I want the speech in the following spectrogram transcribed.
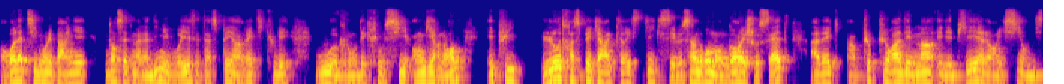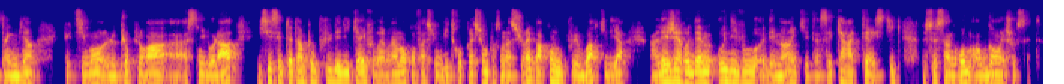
relativement épargné dans cette maladie, mais vous voyez cet aspect un réticulé ou euh, que l'on décrit aussi en guirlande. Et puis l'autre aspect caractéristique, c'est le syndrome en gants et chaussettes avec un purpura des mains et des pieds. Alors ici, on distingue bien effectivement le purpura à ce niveau-là. Ici, c'est peut-être un peu plus délicat. Il faudrait vraiment qu'on fasse une vitropression pour s'en assurer. Par contre, vous pouvez voir qu'il y a un léger œdème au niveau des mains et qui est assez caractéristique de ce syndrome en gants et chaussettes.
